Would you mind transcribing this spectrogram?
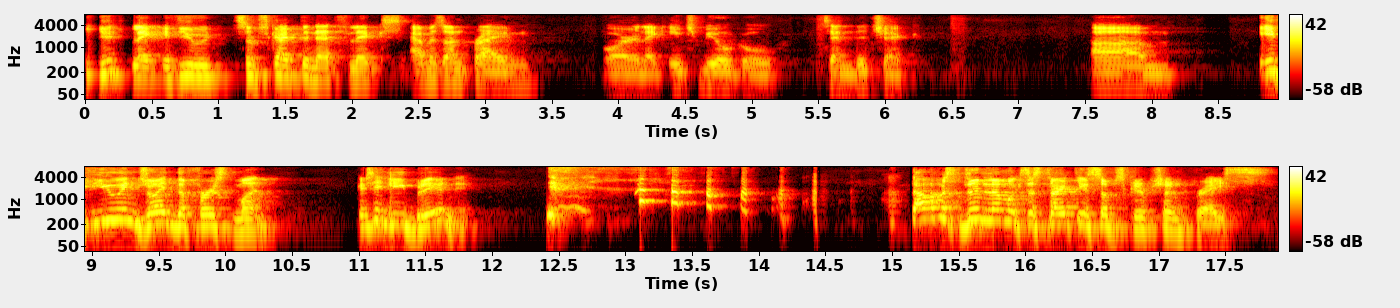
you, like if you subscribe to Netflix, Amazon Prime, or like HBO Go, send the check. Um, if you enjoyed the first month, kasi libre yun eh. Tapos dun lang magsa-start yung subscription price.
